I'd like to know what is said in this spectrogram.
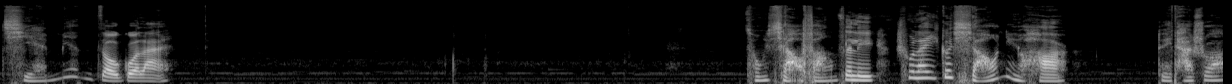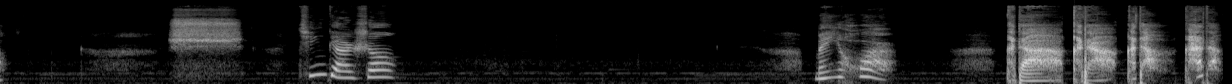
前面走过来。从小房子里出来一个小女孩，对他说：“嘘，轻点声。”没一会儿，咔哒咔哒咔哒咔哒，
